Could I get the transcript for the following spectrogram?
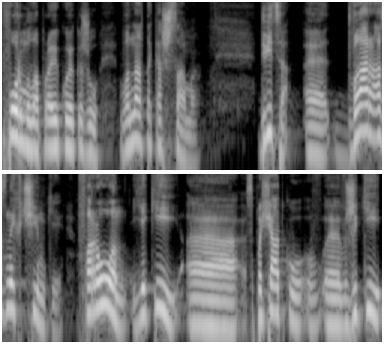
формула, про яку я кажу, вона така ж сама. Дивіться, е, два різних вчинки. Фараон, який е, спочатку в, е, житті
